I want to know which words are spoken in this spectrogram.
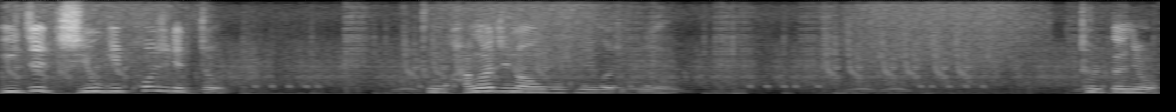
이제 지옥이 퍼지겠죠. 좀 강아지 나오고 그래가지고요. 자 일단요.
